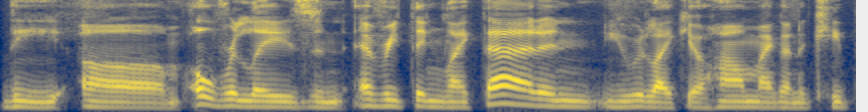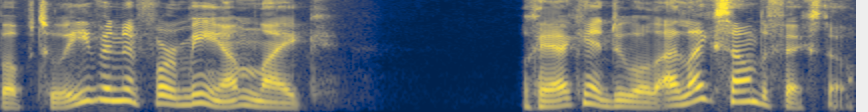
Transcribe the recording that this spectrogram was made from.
the um, overlays and everything like that, and you were like, "Yo, how am I going to keep up to it?" Even for me, I'm like, "Okay, I can't do all that." I like sound effects though.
